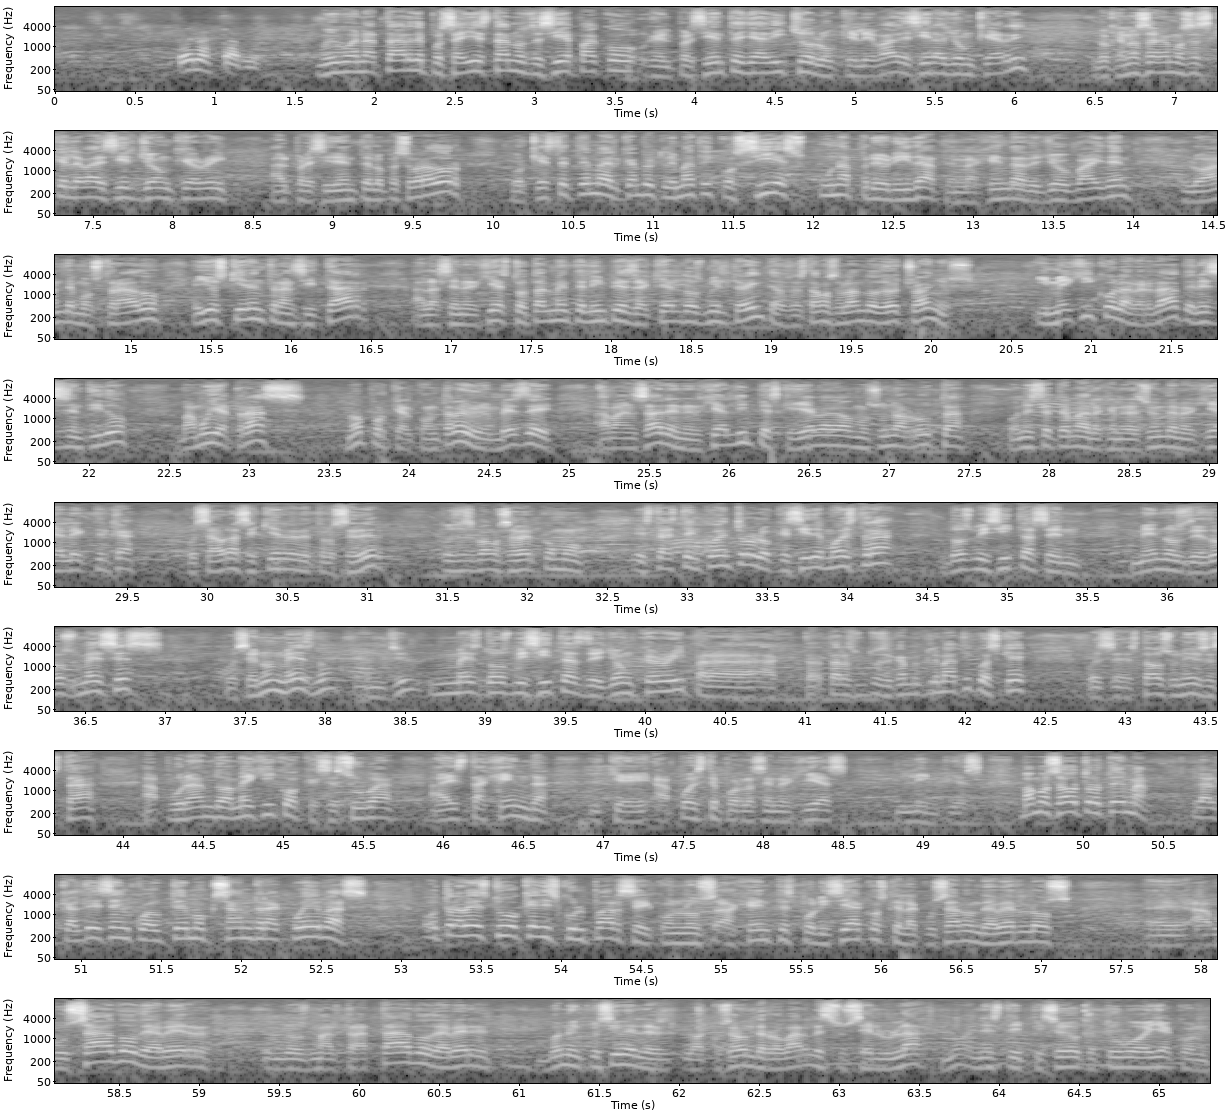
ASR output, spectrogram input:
Buenas tardes. Muy buena tarde, pues ahí está, nos decía Paco, el presidente ya ha dicho lo que le va a decir a John Kerry, lo que no sabemos es qué le va a decir John Kerry al presidente López Obrador, porque este tema del cambio climático sí es una prioridad en la agenda de Joe Biden, lo han demostrado, ellos quieren transitar a las energías totalmente limpias de aquí al 2030, o sea, estamos hablando de ocho años, y México, la verdad, en ese sentido, va muy atrás. ¿no? Porque al contrario, en vez de avanzar en energías limpias, que llevábamos una ruta con este tema de la generación de energía eléctrica, pues ahora se quiere retroceder. Entonces vamos a ver cómo está este encuentro, lo que sí demuestra dos visitas en menos de dos meses, pues en un mes, ¿no? un mes, dos visitas de John Kerry para tratar asuntos de cambio climático, es que pues Estados Unidos está apurando a México a que se suba a esta agenda y que apueste por las energías limpias. Vamos a otro tema. La alcaldesa en Cuauhtémoc, Sandra Cuevas, otra vez tuvo que disculparse con los agentes policíacos que la acusaron de haberlos eh, abusado, de haberlos maltratado, de haber, bueno, inclusive lo acusaron de robarle su celular, ¿no? En este episodio que tuvo ella con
